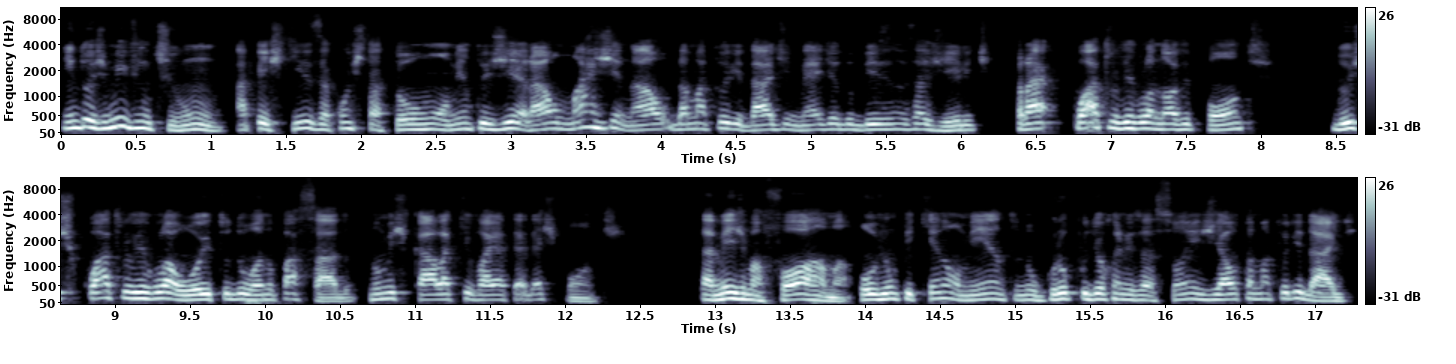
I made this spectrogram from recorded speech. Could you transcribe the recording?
Em 2021, a pesquisa constatou um aumento geral marginal da maturidade média do Business Agility para 4,9 pontos dos 4,8 do ano passado, numa escala que vai até 10 pontos. Da mesma forma, houve um pequeno aumento no grupo de organizações de alta maturidade,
